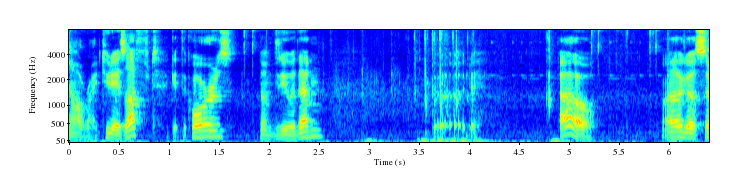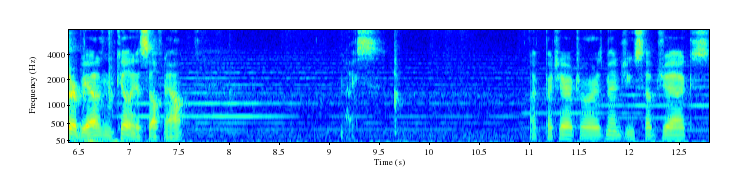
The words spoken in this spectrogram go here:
Alright, two days left. Get the cores. Nothing to do with them. Good. Oh. Well, there goes Serbia. I'm killing itself now. Nice. Occupied territories, managing subjects.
